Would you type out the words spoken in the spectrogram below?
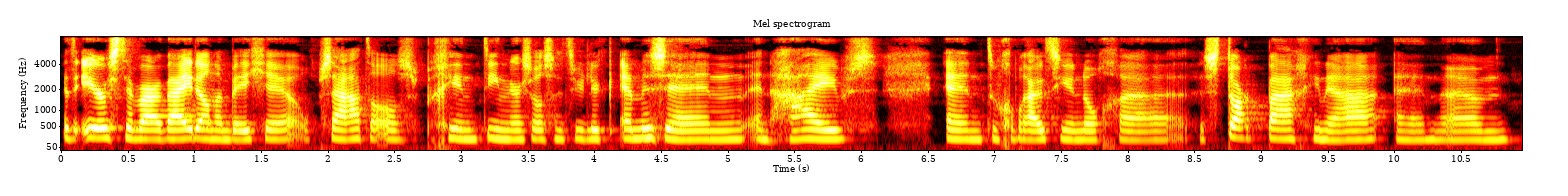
het eerste waar wij dan een beetje op zaten als begintieners was natuurlijk MSN en Hives. En toen gebruikte je nog uh, startpagina. En um,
